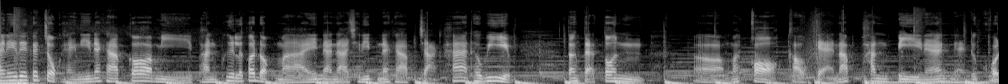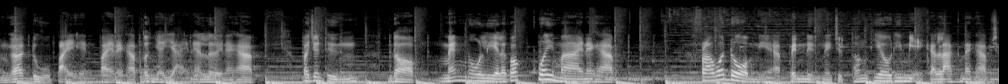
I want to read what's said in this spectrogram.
ายในเรือกระจกแห่งนี้นะครับก็มีพันธุ์พืชแล้วก็ดอกไม้นานาชนิดนะครับจาก 5 ทวีป ตั้งแต่ต้นมะกอกเก่าแก่นับพันปีนะเนี่ยทุกคนก็ดูไปเห็นไปนะครับ ต้นใหญ่ๆนั่นเลยนะครับ ไปจนถึงดอกแมกโนเลียแล้วก็กล้วยไม้นะครับ Flower Dome เนี่ยเป็นหนึ่งในจุดท่องเที่ยวที่มีเอกลักษณ์นะครับ เฉ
